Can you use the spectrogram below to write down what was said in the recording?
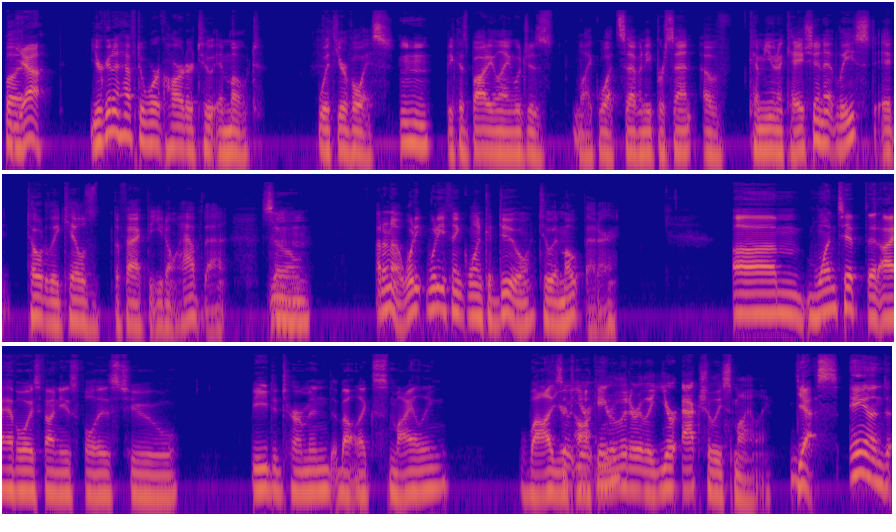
But yeah. You're going to have to work harder to emote with your voice hmm because body language is like what 70% of communication at least? It totally kills the fact that you don't have that. So Mhm. i don't know. What do, what do you think one could do to emote better? Um, one tip that I have always found useful is to be determined about like smiling while you're so talking. you're, literally you're actually smiling. Yes, and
